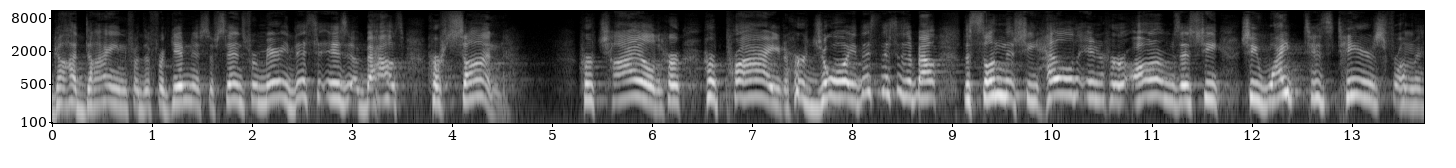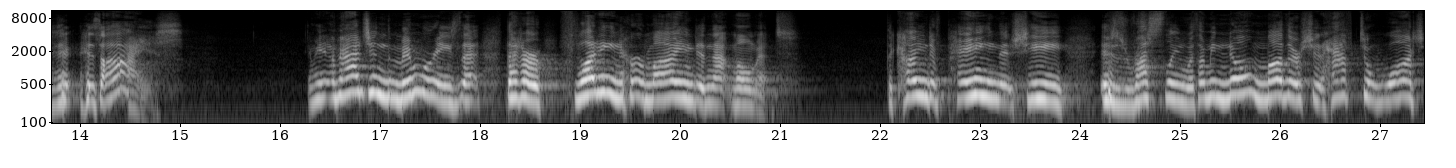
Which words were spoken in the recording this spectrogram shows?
God dying for the forgiveness of sins. For Mary, this is about her son, her child, her, her pride, her joy. This, this is about the son that she held in her arms as she, she wiped his tears from his eyes. I mean, imagine the memories that, that are flooding her mind in that moment. The kind of pain that she is wrestling with. I mean, no mother should have to watch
